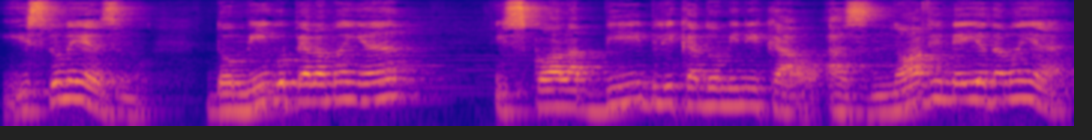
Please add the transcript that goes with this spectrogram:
Isto mesmo, domingo pela manhã, escola bíblica dominical, às nove e meia da manhã.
